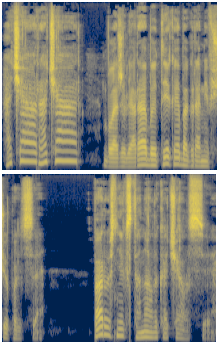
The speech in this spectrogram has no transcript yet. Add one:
«Ачар, ачар!» — блажили арабы, тыкая баграми в щупальца. Парусник стонал и качался.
